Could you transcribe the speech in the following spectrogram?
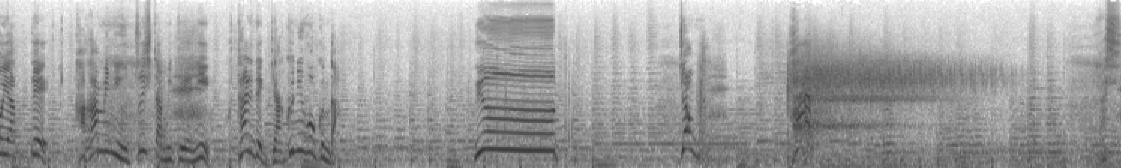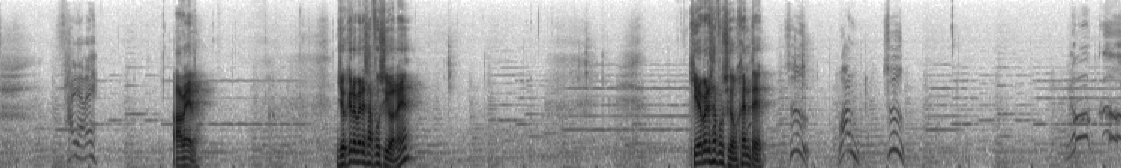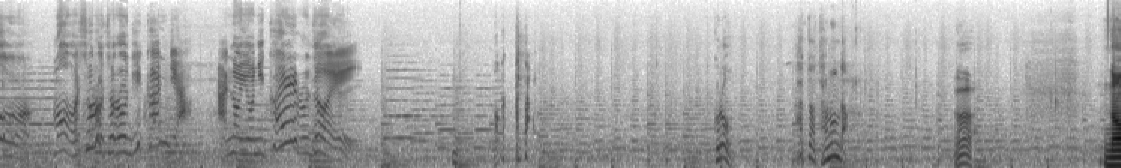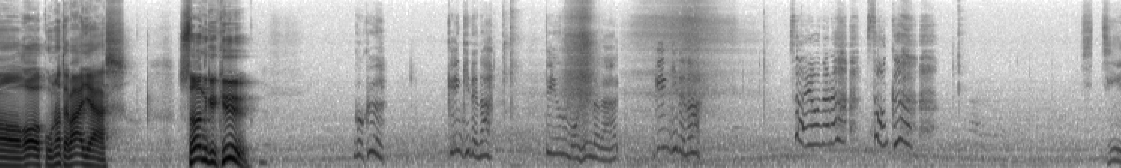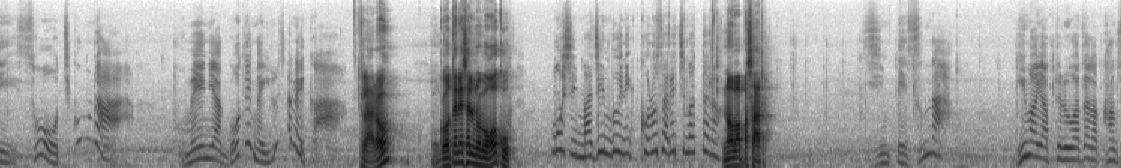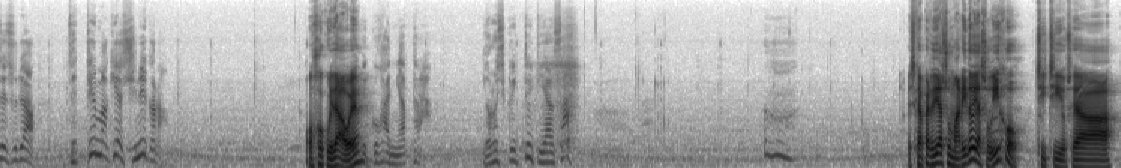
うやって鏡に映したみてえに2人で逆に動くんだビュージャンプよしさあやれ A べ Yo quiero ver esa fusión, ¿eh? Quiero ver esa fusión, gente. no te vayas. Son Goku. Claro. Goten es el nuevo Goku. No va a pasar. Ojo, cuidado, ¿eh? Es que ha perdido a su marido y a su hijo, Chichi, o sea...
